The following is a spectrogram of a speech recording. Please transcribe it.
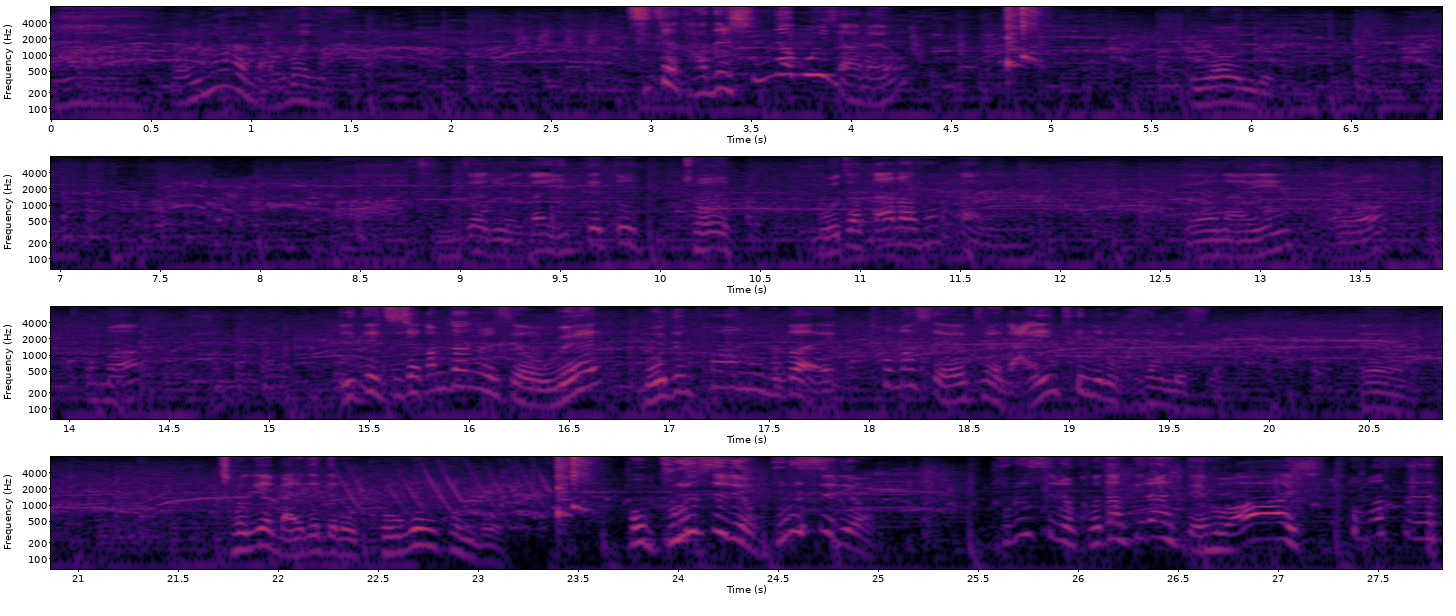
아 얼마나 낭만 있어 진짜 다들 신나 보이지 않아요? 블라운드. 아 진짜 좋아. 나 이때 또 저 모자 따라 샀다 나는. 에어나인, 에어, 토마. 이때 진짜 깜짝 놀랐어요. 왜? 모든 파워무브가 에- 토마스 에어트의 19으로 구성됐어. 예. 저게 말 그대로 고공 콤보. 어 브루스리 형, 브루스리 형. 브루스리 형 고등학교 1학년 때. 와, 씨, 토마스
